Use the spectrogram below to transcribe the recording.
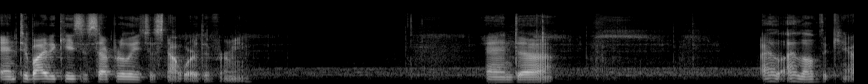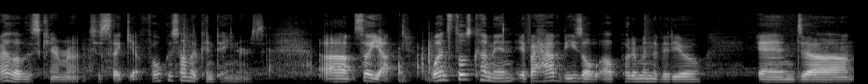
and to buy the cases separately, it's just not worth it for me. And uh, I, I love the camera. I love this camera. It's just like, yeah, focus on the containers. Uh, so yeah, once those come in, if I have these, I'll, I'll put them in the video. And uh,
